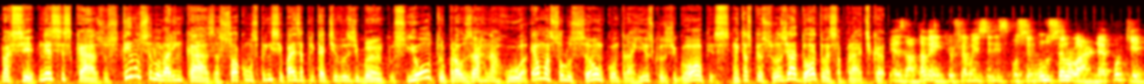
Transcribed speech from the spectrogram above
Marci, nesses casos, ter um celular em casa só com os principais aplicativos de bancos e outro para usar na rua é uma solução contra riscos de golpes? Muitas pessoas já adotam essa prática. Exatamente, eu chamo isso de o segundo celular, né? Por quê?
